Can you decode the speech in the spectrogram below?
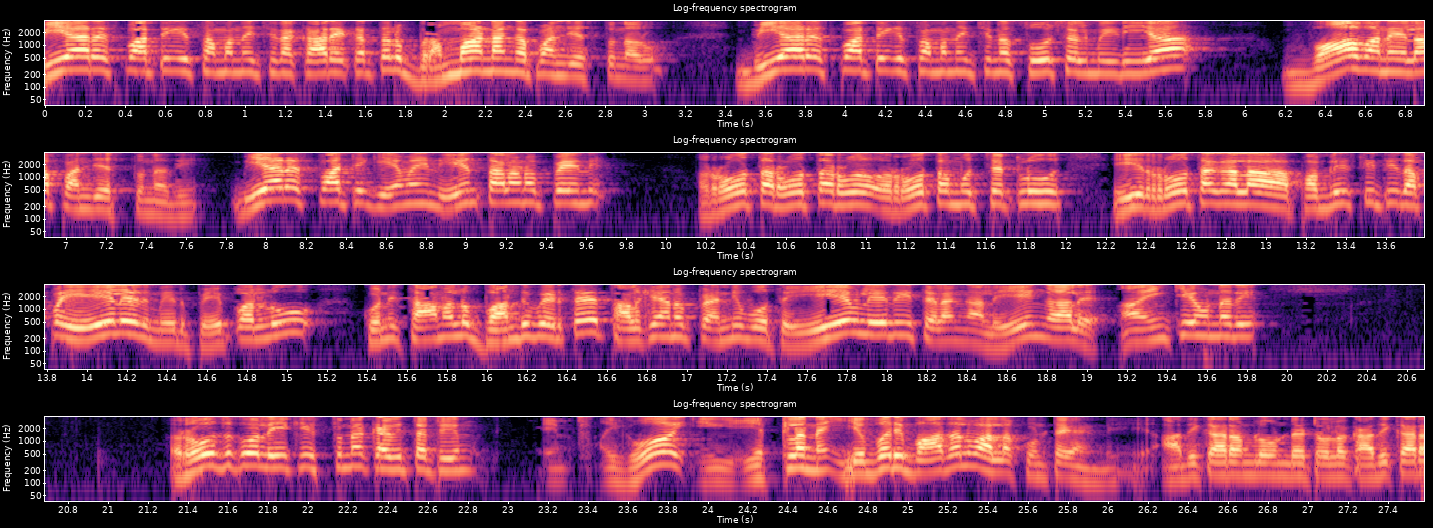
బీఆర్ఎస్ పార్టీకి సంబంధించిన కార్యకర్తలు బ్రహ్మాండంగా పనిచేస్తున్నారు. బీఆర్ఎస్ పార్టీకి సంబంధించిన సోషల్ మీడియా వావ్ అనేలా పనిచేస్తున్నది. బీఆర్ఎస్ పార్టీకి ఏమైంది? ఏం తలనొప్పి అయింది? రోత రోత రో రోత ముచ్చట్లు ఈ రోత గల పబ్లిసిటీ తప్ప ఏ లేదు. మీరు పేపర్లు కొన్ని ఛానళ్ళు బంద్ పెడితే తలకాయ నొప్పి అన్నీ పోతాయి. ఏం లేదు ఈ తెలంగాణలో ఏం కాలే. ఇంకేమున్నది రోజుకో లేఖిస్తున్న కవిత టీం. ఇగో ఎట్లనే ఎవరి బాధలు వాళ్ళకు ఉంటాయండి. అధికారంలో ఉండేటోళ్ళకి అధికార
